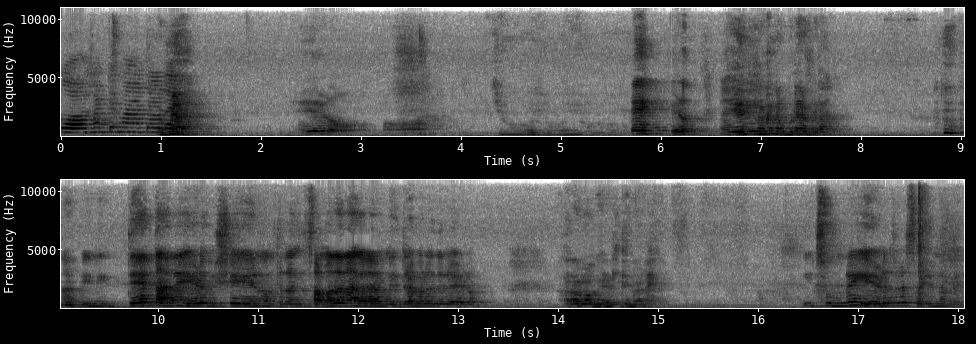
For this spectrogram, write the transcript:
ಕಾಮೆಂಟ್ ಮಾಡ್ತಾರೆ ಹೇಳು. ಏ ಹೇಳು. ಏನಿಲ್ಲ ಕಣ ಬಿಡ ಬಿಡ. ಇದ್ದೇ ತಾನೇ ಹೇಳು ವಿಷಯ ಏನು ಅಂತ ನಂಗೆ ಸಮಾಧಾನ ಆಗಲ್ಲ ನಂಗೆ ನಿದ್ರೆ ಬರೋದಿಲ್ಲ ಹೇಳು. ಆರಾಮಾಗಿ ಹೇಳ್ತೀನಿ ನಾಳೆ. ಈಗ ಸುಮ್ಮನೆ ಹೇಳಿದ್ರೆ ಸರಿ ನಮಗೆ.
